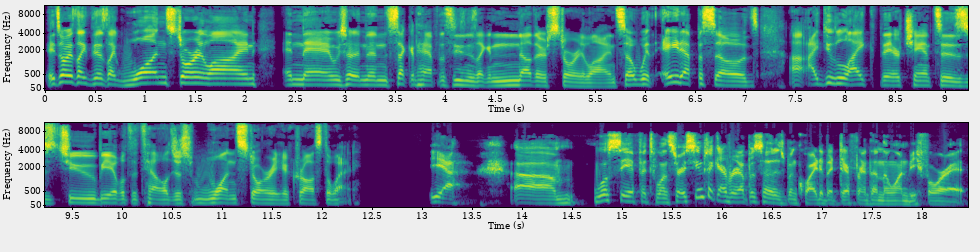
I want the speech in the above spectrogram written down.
it's always like there's like one storyline, and then we start, and then the second half of the season is like another storyline. So with eight episodes, uh, I do like their chances to be able to tell just one story across the way. yeah, um, we'll see if it's one story. It seems like every episode has been quite a bit different than the one before it.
